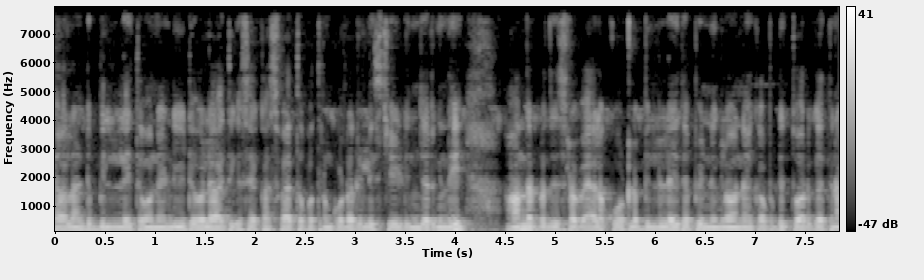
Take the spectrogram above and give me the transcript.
చాలాంటి బిల్లులు అయితే ఉన్నాయండి. ఇటీవల ఆర్థిక శాఖ శ్వేతపత్రం కూడా రిలీజ్ చేయడం జరిగింది. ఆంధ్రప్రదేశ్లో వేల కోట్ల బిల్లులు అయితే పెండింగ్లో ఉన్నాయి కాబట్టి త్వరగతిన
